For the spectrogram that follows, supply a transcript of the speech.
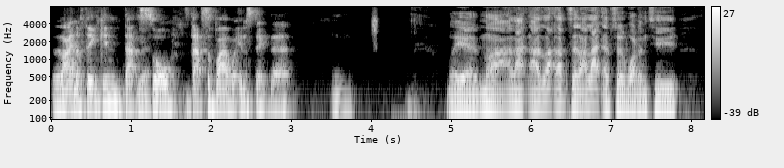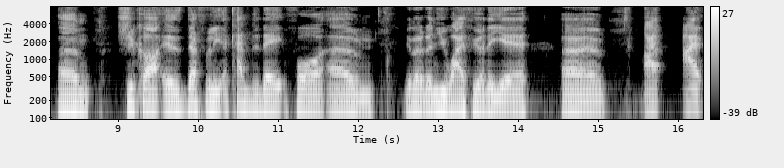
line of thinking, That's Yeah. sort of that survival instinct there. But yeah, no, I like, I like, like I said, I like episode one and two. Um, Shuka is definitely a candidate for, um, you know, the new waifu of the year. Um, I, I,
